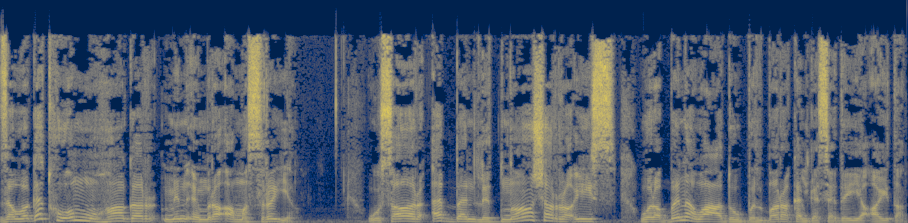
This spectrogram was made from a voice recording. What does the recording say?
زوجته أم هاجر من امرأة مصرية وصار أبا ل 12 رئيس وربنا وعده بالبركة الجسدية أيضا.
